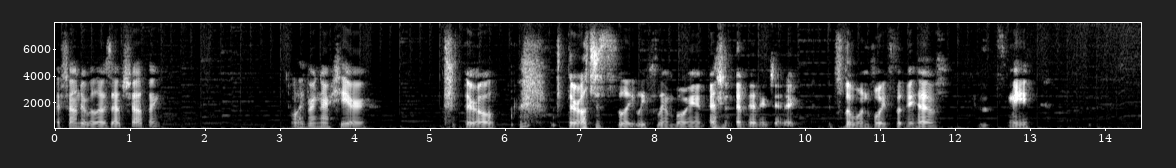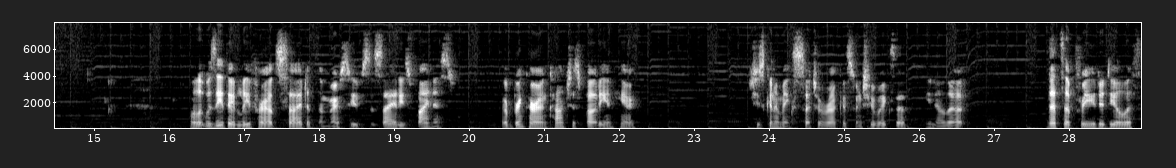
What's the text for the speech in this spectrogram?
I found her while I was out shopping. Why bring her here? they're all they're all just slightly flamboyant and, and energetic. It's the one voice that I have. Cause it's me. Well, it was either leave her outside at the mercy of society's finest, or bring her unconscious body in here. She's gonna make such a ruckus when she wakes up, you know that. That's up for you to deal with.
